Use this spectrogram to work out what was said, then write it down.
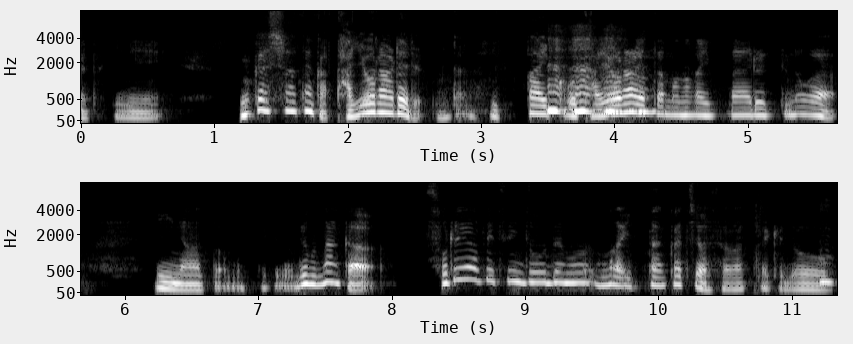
えたときに、昔はなんか頼られるみたいな。いっぱいこう頼られたものがいっぱいあるっていうのがいいなと思ったけど、でもなんか、それは別にどうでも、まあ一旦価値は下がったけう、ど、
